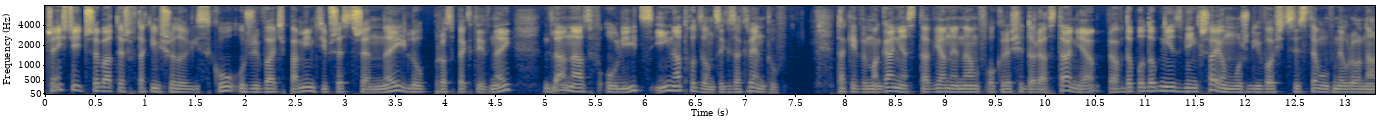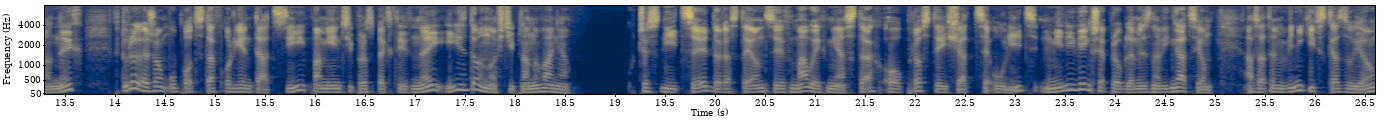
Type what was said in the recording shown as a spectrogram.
Częściej trzeba też w takim środowisku używać pamięci przestrzennej lub prospektywnej dla nazw ulic i nadchodzących zakrętów. Takie wymagania stawiane nam w okresie dorastania prawdopodobnie zwiększają możliwość systemów neuronalnych, które leżą u podstaw orientacji, pamięci prospektywnej i zdolności planowania. Uczestnicy dorastający w małych miastach o prostej siatce ulic mieli większe problemy z nawigacją, a zatem wyniki wskazują,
